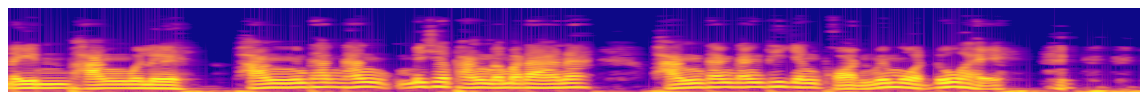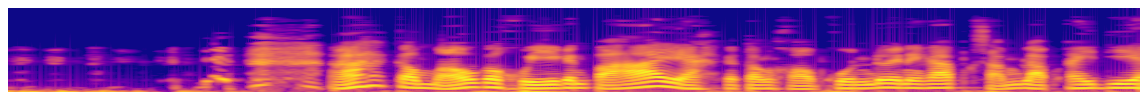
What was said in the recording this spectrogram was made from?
เด็นพังไปเลย พังทั้งทั้งๆไม่ใช่พังธรรมดานะ พังทั้งทั้งที่ยังผ่อนไม่หมดด้วยอะก็เมาก็คุยกันไปอะก็ต้องขอบคุณด้วยนะครับสำหรับไอเดีย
